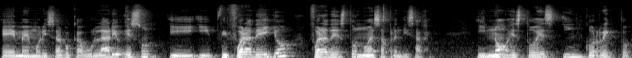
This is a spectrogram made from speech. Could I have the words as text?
eh, memorizar vocabulario, eso y, y, fuera de ello, fuera de esto no es aprendizaje. Y no, esto es incorrecto.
